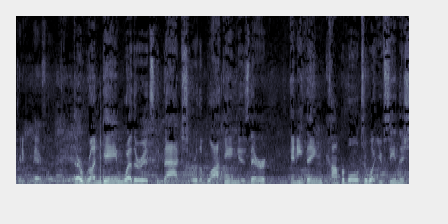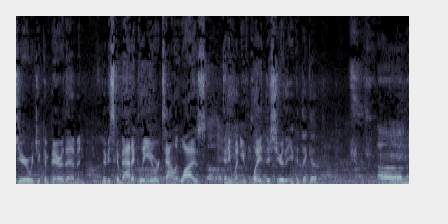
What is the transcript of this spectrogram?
pretty prepared for it. Their run game, whether it's the backs or the blocking, is there anything comparable to what you've seen this year? Would you compare them and maybe schematically or talent wise, anyone you've played this year that you can think of? Um,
